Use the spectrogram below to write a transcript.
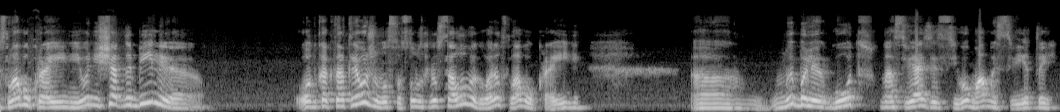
«Слава Украине!» Его нещадно били, он как-то отлеживался, снова в столовую и говорил «Слава Украине!» Мы были год на связи с его мамой Светой.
